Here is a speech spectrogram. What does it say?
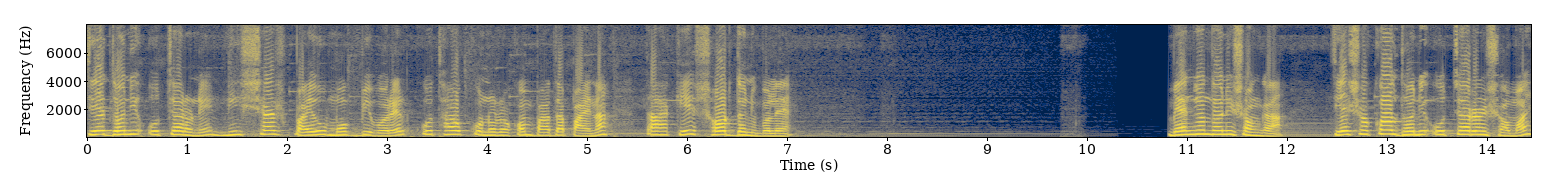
যে ধ্বনি উচ্চারণে নিঃশ্বাস, বায়ু, মুখ বিবরের কোথাও কোনো রকম বাধা পায় না, তাহাকে স্বরধ্বনি বলে। ব্যঞ্জনধ্বনির সংজ্ঞা। যে সকল ধ্বনি উচ্চারণের সময়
